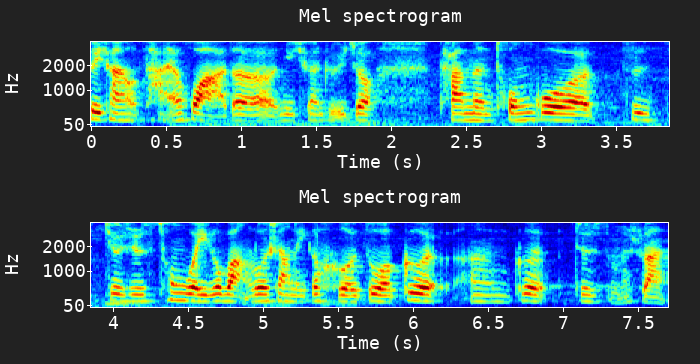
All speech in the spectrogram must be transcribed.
非常有才华的女权主义者，他们通过自己，就是通过一个网络上的一个合作，各嗯各就是怎么算，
